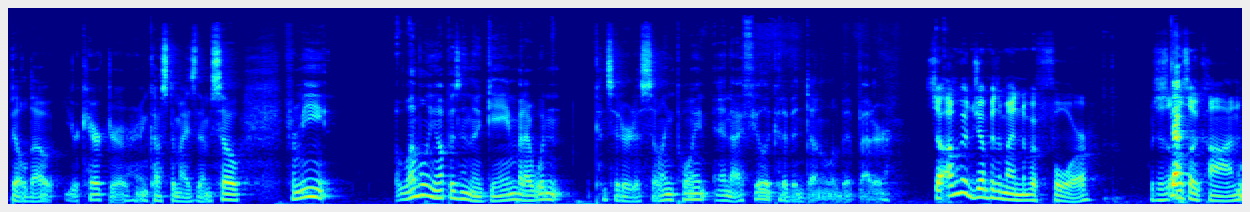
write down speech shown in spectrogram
build out your character and customize them. So for me, leveling up is in the game, but I wouldn't consider it a selling point, and I feel it could have been done a little bit better. So I'm going to jump into my number four, which is also con,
